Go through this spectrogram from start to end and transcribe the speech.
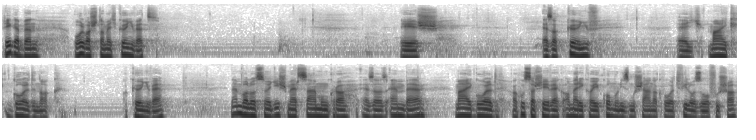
Régebben olvastam egy könyvet, és ez a könyv egy Mike Goldnak a könyve. Nem valószínű, hogy ismer számunkra ez az ember. Mike Gold a 20-as évek amerikai kommunizmusának volt filozófusa,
